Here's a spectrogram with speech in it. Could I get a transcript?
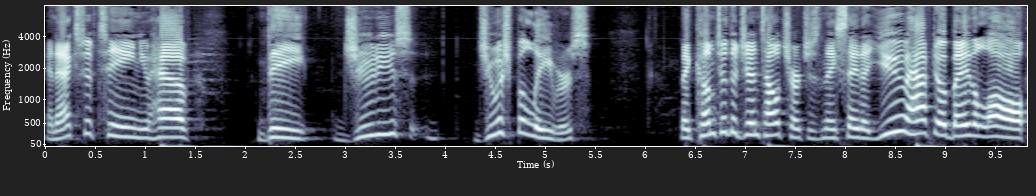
In Acts 15, you have the Jewish, Jewish believers. They come to the Gentile churches and they say that you have to obey the law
